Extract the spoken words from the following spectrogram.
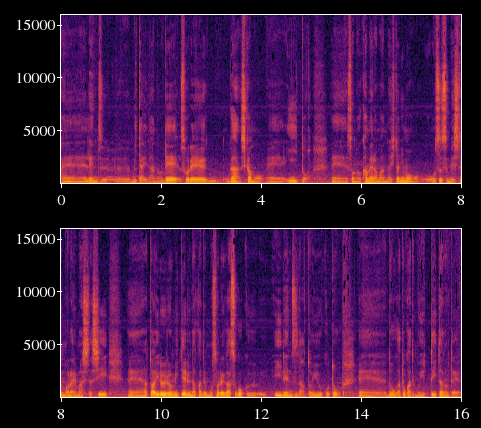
えー、レンズみたいなのでそれがしかも、えー、いいと、えー、そのカメラマンの人にもおすすめしてもらいましたし、えあとはいろいろ見てる中でもそれがすごくいいレンズだということを、え動画とかでも言っていたので、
